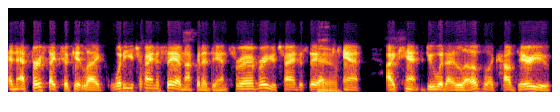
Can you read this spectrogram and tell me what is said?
and at first I took it like, what are you trying to say? I'm not going to dance forever. You're trying to say yeah. I can't I can't do what I love. Like how dare you?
